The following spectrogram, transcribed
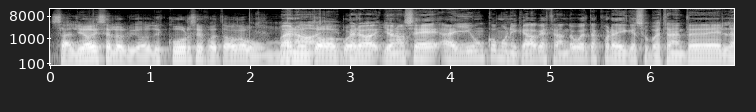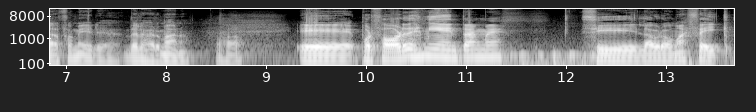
Salió y se le olvidó el discurso y fue todo como un bueno, momento Pero yo no sé, hay un comunicado que está dando vueltas por ahí que supuestamente de la familia, de los hermanos. Eh, por favor, desmiéntanme si la broma es fake,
